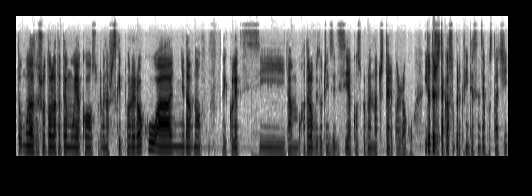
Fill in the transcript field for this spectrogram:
to u nas wyszło to lata temu jako Superman na wszystkie pory roku, a niedawno w- tej kolekcji tam bohaterowej złoczyńcy DC jako Superman na cztery pory roku. I to też jest taka super kwintesencja postaci,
